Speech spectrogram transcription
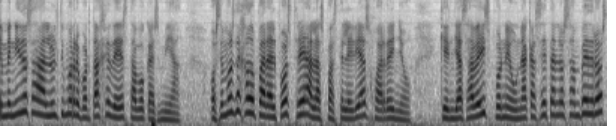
Bienvenidos al último reportaje de Esta Boca es Mía. Os hemos dejado para el postre a las pastelerías Juarreño, quien ya sabéis pone una caseta en los San Pedros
